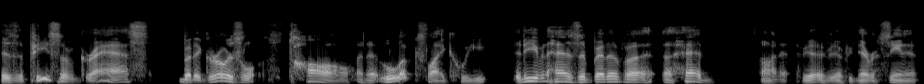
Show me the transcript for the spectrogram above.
is a piece of grass but it grows tall and it looks like wheat. It even has a bit of a, a head on it. If, you, you've never seen it,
